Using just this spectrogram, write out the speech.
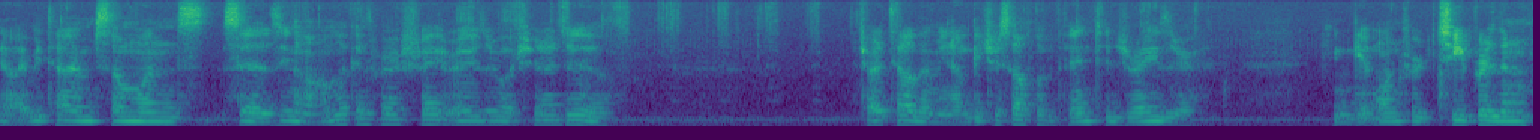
You know, every time someone says, you know, I'm looking for a straight razor, what should I do? try to tell them, you know, get yourself a vintage razor. You can get one for cheaper than,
